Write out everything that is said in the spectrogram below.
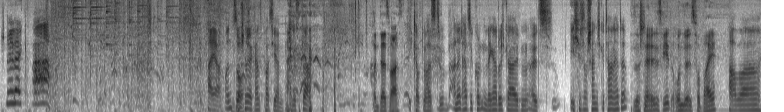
Schnell weg! Ah! Ah ja, und so, So. schnell kann es passieren. Alles klar. Und das war's. Ich glaube, du hast anderthalb Sekunden länger durchgehalten, als ich es wahrscheinlich getan hätte. So schnell es geht. Runde ist vorbei. Aber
